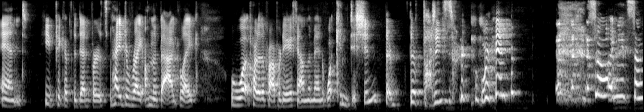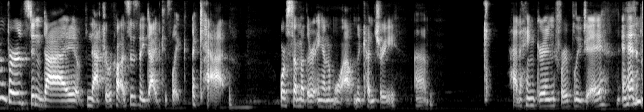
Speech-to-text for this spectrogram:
and he'd pick up the dead birds, and I had to write on the bag like what part of the property I found them in, what condition their their bodies were, in. so I mean, some birds didn't die of natural causes; they died because like a cat or some other animal out in the country um, had a hankering for a blue jay, and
